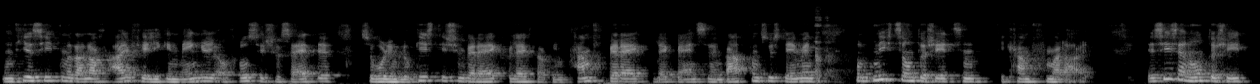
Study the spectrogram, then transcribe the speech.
Und hier sieht man dann auch allfällige Mängel auf russischer Seite, sowohl im logistischen Bereich, vielleicht auch im Kampfbereich, vielleicht bei einzelnen Waffensystemen und nicht zu unterschätzen die Kampfmoral. Es ist ein Unterschied,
